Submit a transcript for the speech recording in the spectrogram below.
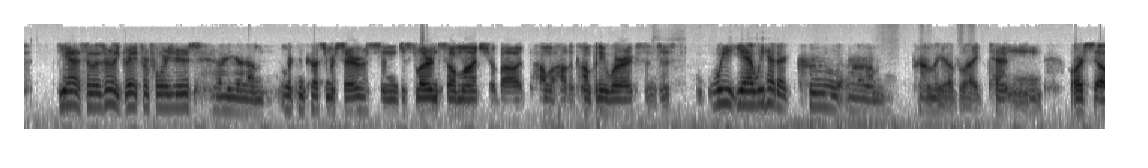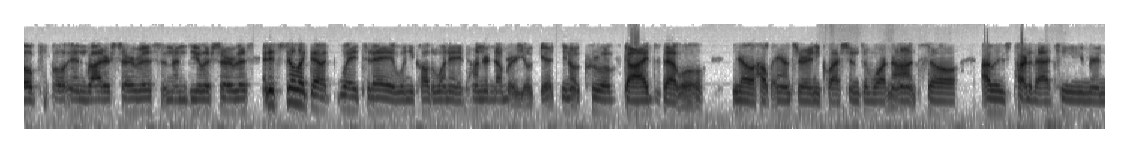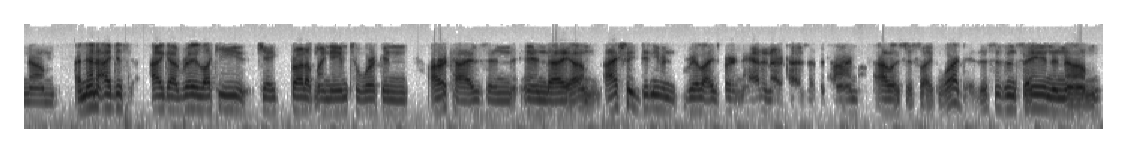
Yeah, so it was really great for four years. I um, worked in customer service and just learned so much about how how the company works and just we yeah we had a crew um, probably of like ten or so people in rider service and then dealer service. And it's still like that way today. When you call the 1 800 number, you'll get, you know, a crew of guides that will, you know, help answer any questions and whatnot. So I was part of that team. And, um, and then I just, I got really lucky. Jake brought up my name to work in archives and and I um I actually didn't even realize Burton had an archives at the time. I was just like, "What? This is insane." And um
